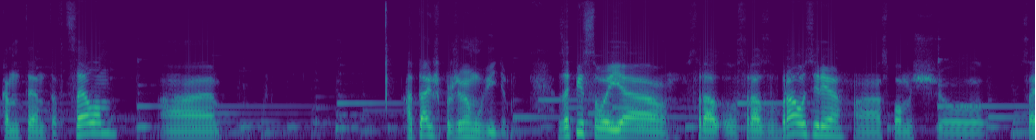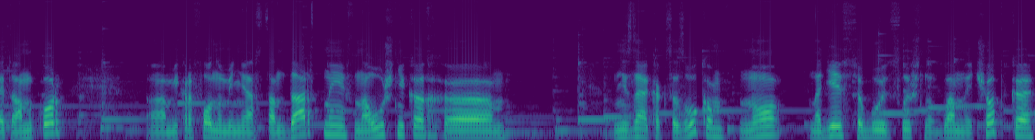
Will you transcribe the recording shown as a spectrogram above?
контента в целом. А, а также поживем увидим. Записываю я сразу, сразу в браузере а, с помощью сайта Анкор. А, микрофон у меня стандартный, в наушниках. А, не знаю, как со звуком, но надеюсь, все будет слышно, главное, четко,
